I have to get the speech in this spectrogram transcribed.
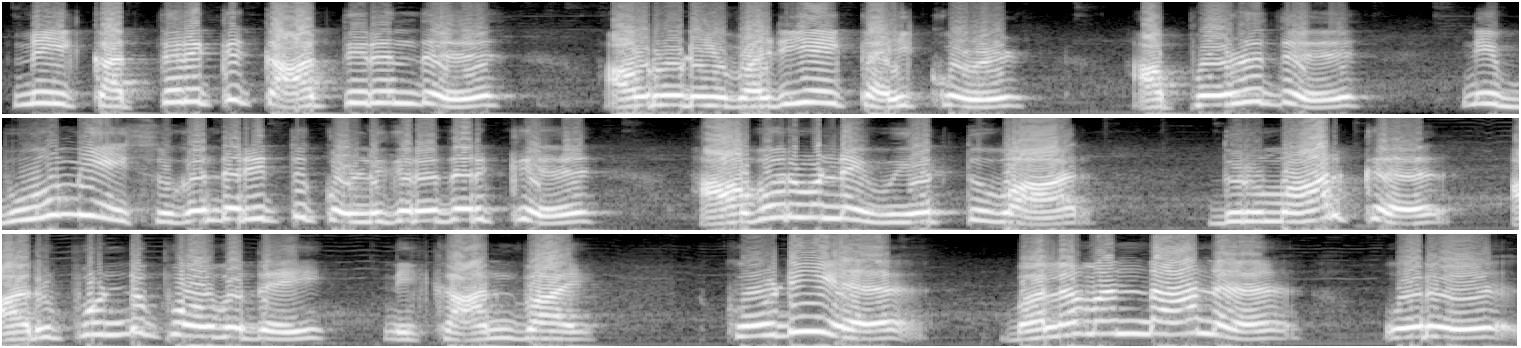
நீ கத்தருக்கு காத்திருந்து அவருடைய வழியை கைக்கொள். அப்பொழுது நீ பூமியை சுகந்தரித்துக் கொள்ளுகிறதற்கு அவர் உன்னை உயர்த்துவார். துர்மார்க்கர் அறுப்புண்டு போவதை நீ காண்பாய். கொடிய பலவந்தான ஒரு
